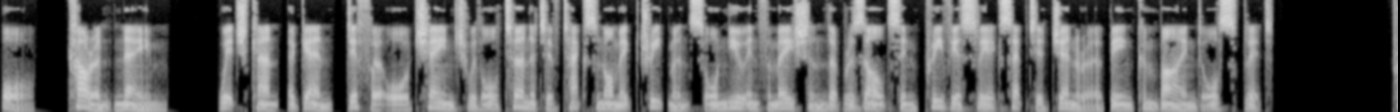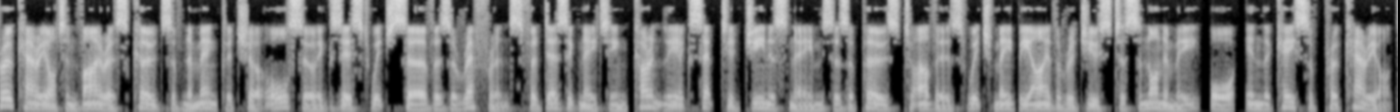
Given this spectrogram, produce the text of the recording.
or current name, which can, again, differ or change with alternative taxonomic treatments or new information that results in previously accepted genera being combined or split. Prokaryote and virus codes of nomenclature also exist which serve as a reference for designating currently accepted genus names as opposed to others which may be either reduced to synonymy, or, in the case of prokaryotes,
